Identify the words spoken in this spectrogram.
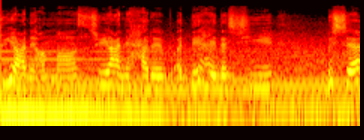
شو يعني قناص؟ شو يعني حرب؟ قد إيه هيدا الشيء بشع؟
